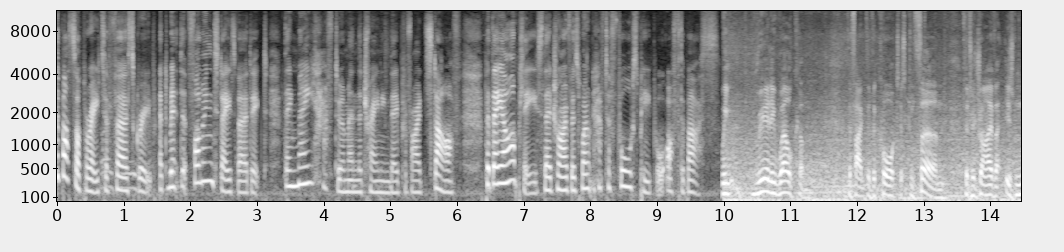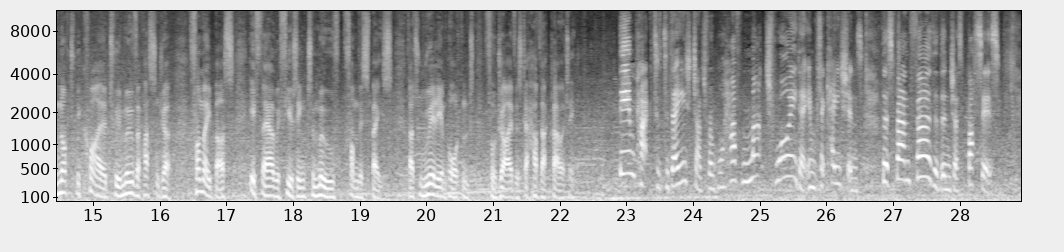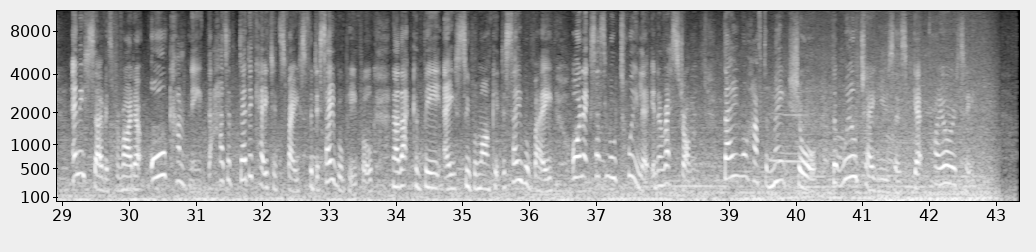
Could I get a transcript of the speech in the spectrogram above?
The bus operator FirstGroup admit that following today's verdict, they may have to amend the training they provide staff, but they are pleased their drivers won't have to force people off the bus. We really welcome the fact that the court has confirmed that a driver is not required to remove a passenger from a bus if they are refusing to move from this space. That's really important for drivers to have that clarity. The impact of today's judgment will have much wider implications that span further than just buses any service provider or company that has a dedicated space for disabled people, now that could be a supermarket disabled bay or an accessible toilet in a restaurant, they will have to make sure that wheelchair users get priority.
